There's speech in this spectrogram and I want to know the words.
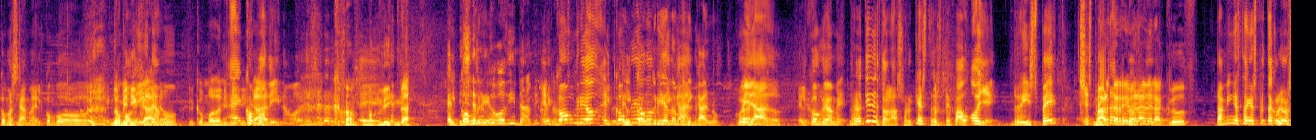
¿cómo se llama? El combo el combo Dominicano. dínamo. El combo dominicano. Eh, combo dínamo. el- Como eh. El congrio. dinámico. El congrio, el congrio, El congrio dominicano. Cuidado, el congrio Pero tiene todas las orquestas este pavo. Oye, respect. Marta Rivera de la. Cruz. tamén están espectaculares.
